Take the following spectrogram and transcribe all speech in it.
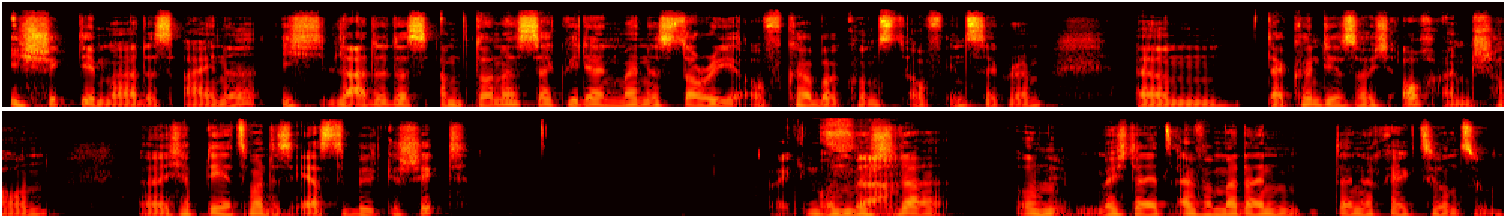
ich schicke dir mal das eine. Ich lade das am Donnerstag wieder in meine Story auf Körperkunst auf Instagram. Ähm, da könnt ihr es euch auch anschauen. Äh, ich habe dir jetzt mal das erste Bild geschickt Bei und möchte da, und möchte da jetzt einfach mal dein, deine Reaktion zu.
